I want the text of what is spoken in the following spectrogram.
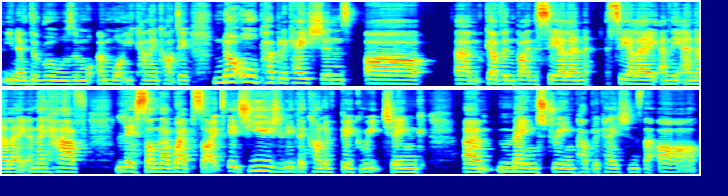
you know the rules and and what you can and can't do. Not all publications are um, governed by the CLN, CLA and the NLA, and they have lists on their website. It's usually the kind of big reaching um, mainstream publications that are.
